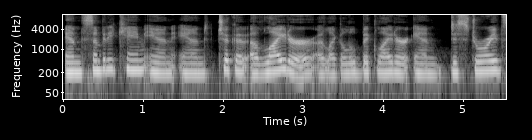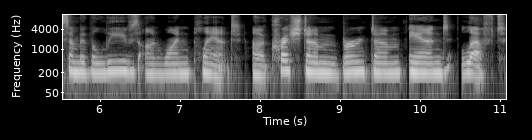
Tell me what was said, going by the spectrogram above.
And somebody came in and took a, a lighter, a, like a little big lighter, and destroyed some of the leaves on one plant, uh, crushed them, burnt them, and left.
